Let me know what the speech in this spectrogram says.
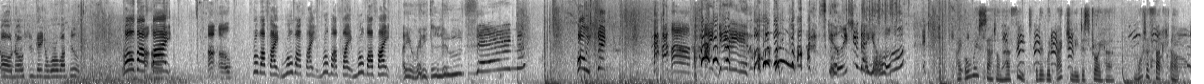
Oh no, she's getting a robot too. Robot Uh-oh. fight! Uh-oh. Robot fight! Robot fight! Robot fight! Robot fight! Are you ready to lose then? Holy shit! I did it! Skill issue, Dayo! I always sat on her feet that it would actually destroy her. What a fucked up.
